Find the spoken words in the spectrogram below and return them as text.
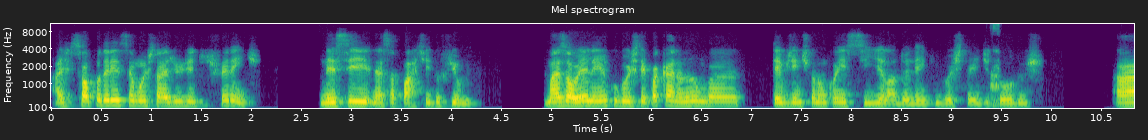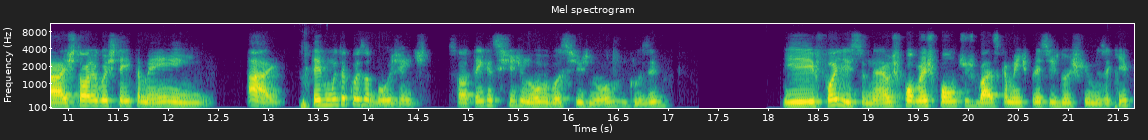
acho que só poderia ser mostrado de um jeito diferente nesse, nessa parte do filme. Mas ó, o elenco gostei pra caramba. Teve gente que eu não conhecia lá do elenco gostei de todos. A história eu gostei também. Ah, teve muita coisa boa, gente. Só tem que assistir de novo, vou assistir de novo, inclusive. E foi isso, né? Os meus pontos, basicamente, para esses dois filmes aqui.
